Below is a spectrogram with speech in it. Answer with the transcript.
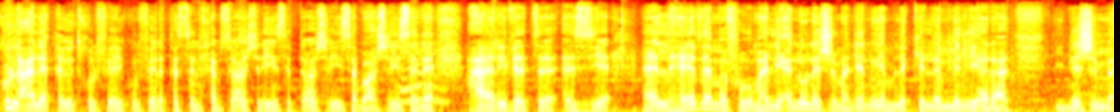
كل علاقة يدخل فيها يكون فارق السن 25 26 27 سنة. عارضة أزياء هل هذا مفهوم. هل لأنه نجم؟ هل لأنه يملك المليارات؟ ينجم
